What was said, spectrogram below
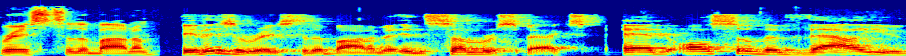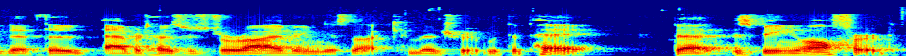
Race to the bottom. It is a race to the bottom in some respects. And also the value that the advertiser's deriving is not commensurate with the pay that is being offered.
